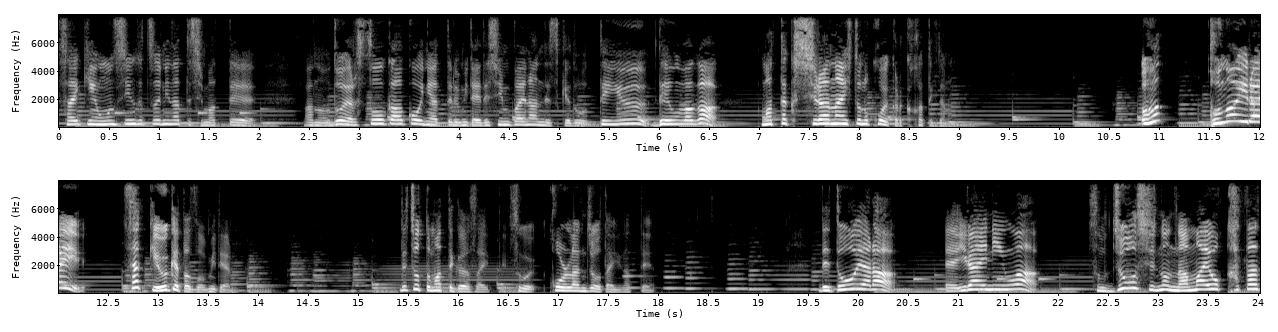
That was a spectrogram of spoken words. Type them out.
最近音信不通になってしまってあのどうやらストーカー行為に遭ってるみたいで心配なんですけどっていう電話が全く知らない人の声からかかってきたの。んこの依頼さっき受けたぞみたいな。でちょっと待ってくださいってすごい混乱状態になって。でどうやら、え依頼人はその上司の名前を語っ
